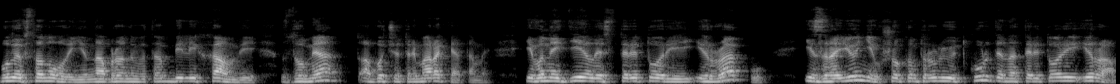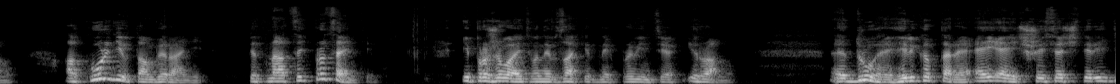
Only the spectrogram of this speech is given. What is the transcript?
були встановлені на бронеавтомобілі Хамві з двома або чотирма ракетами, і вони діяли з території Іраку із районів, що контролюють курди на території Ірану. А курдів там в Ірані 15%. І проживають вони в західних провінціях Ірану. Друге, гелікоптери AH-64D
